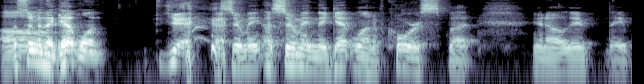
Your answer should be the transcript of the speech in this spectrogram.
Assuming they oh. get one. Yeah. assuming assuming they get one, of course. But you know they they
